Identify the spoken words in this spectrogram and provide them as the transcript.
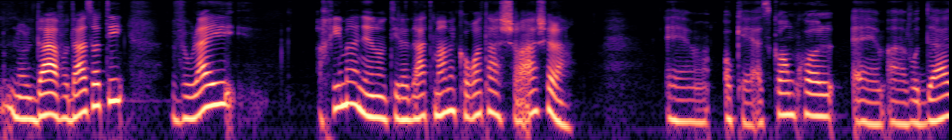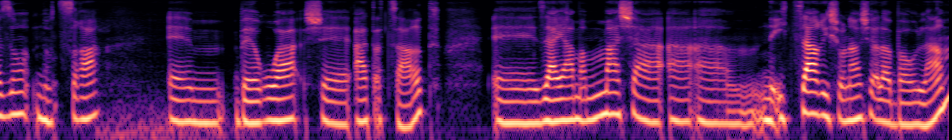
נולדה העבודה הזאתי, ואולי הכי מעניין אותי לדעת מה מקורות ההשראה שלה. אמ, אוקיי, אז קודם כל, אמ, העבודה הזו נוצרה אמ, באירוע שאת עצרת. אה, זה היה ממש הנעיצה הראשונה שלה בעולם.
